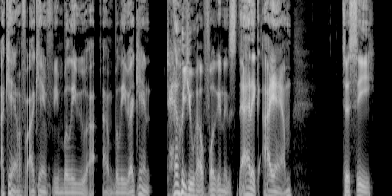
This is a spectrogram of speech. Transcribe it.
I can't I can't even believe you. I, I believe I can't tell you how fucking ecstatic I am to see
